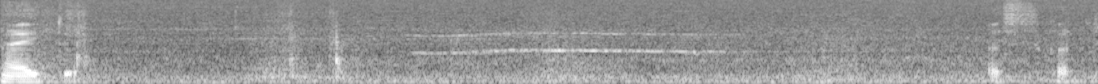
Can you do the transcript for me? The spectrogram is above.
হ্যাঁ এই তো। বাস কাট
